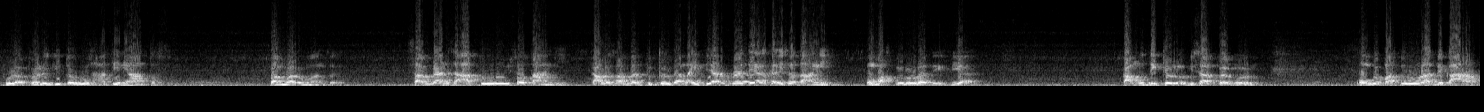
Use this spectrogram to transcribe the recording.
bolak balik kita itu saat ini atas. Bang Warumanto. Sampai saat turu iso tangi. Kalau sampai betul karena ikhtiar berarti agak iso tangi. Umpas turu berarti ikhtiar. Kamu tidur bisa bangun. Wong pas turu rada karep.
